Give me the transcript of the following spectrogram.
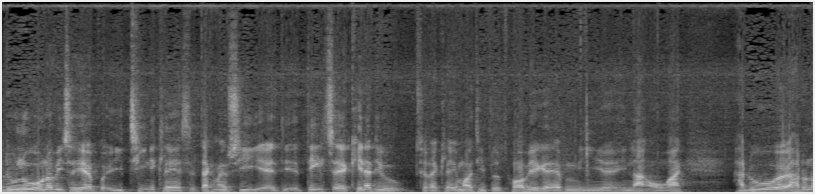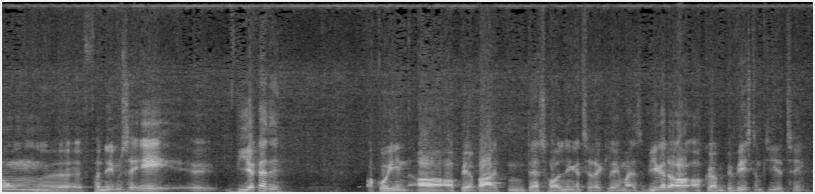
du nu underviser her i 10. klasse, der kan man jo sige, at dels øh, kender de jo til reklamer, og de er blevet påvirket af dem i, øh, i en lang årrække. Har du, har du nogen øh, fornemmelse af, øh, virker det at gå ind og, og bearbejde dem, deres holdninger til reklamer? Altså virker det at, at gøre dem bevidst om de her ting?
